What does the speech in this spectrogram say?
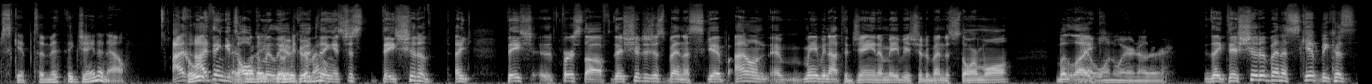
skip to Mythic Jaina now. I, Cool. I think it's Everybody ultimately a good thing. mount. It's just they should have like they sh- first off there should have just been a skip. I don't uh, maybe not to Jaina, maybe it should have been to Stormwall, but like yeah, one way or another. like there should have been a skip because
